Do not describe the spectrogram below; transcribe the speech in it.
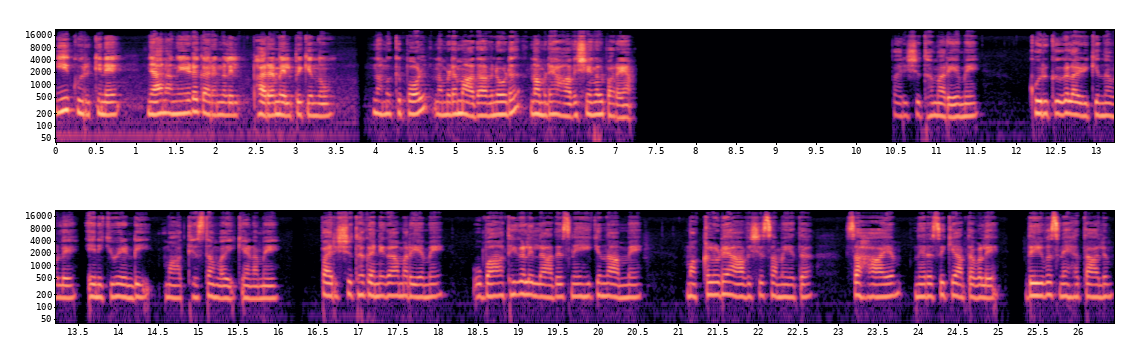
ഈ കുരുക്കിനെ ഞാൻ അങ്ങയുടെ കരങ്ങളിൽ ഭരമേൽപ്പിക്കുന്നു. നമുക്കിപ്പോൾ നമ്മുടെ മാതാവിനോട് നമ്മുടെ ആവശ്യങ്ങൾ പറയാം. പരിശുദ്ധ മറിയമേ കുരുക്കുകൾ അഴിക്കുന്നവളെ എനിക്ക് വേണ്ടി മാധ്യസ്ഥം വഹിക്കണമേ. പരിശുദ്ധ കന്യകാമറിയമേ ഉപാധികളില്ലാതെ സ്നേഹിക്കുന്ന അമ്മേ മക്കളുടെ ആവശ്യ സമയത്ത് സഹായം നിരസിക്കാത്തവളെ ദൈവസ്നേഹത്താലും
